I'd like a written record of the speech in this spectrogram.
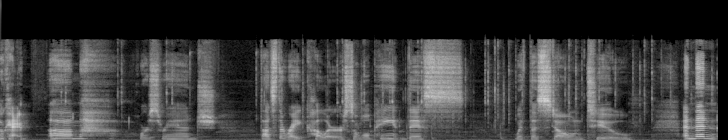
Okay. Um, horse ranch. That's the right color. So we'll paint this with the stone too. And then,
